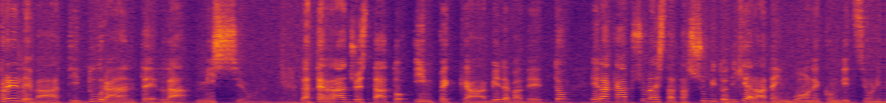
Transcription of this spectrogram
prelevati durante la missione. L'atterraggio è stato impeccabile, va detto, e la capsula è stata subito dichiarata in buone condizioni.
